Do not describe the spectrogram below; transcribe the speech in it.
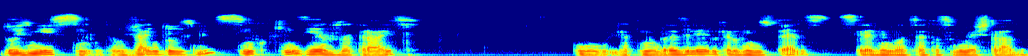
2005. Então, já em 2005, 15 anos atrás, o, já tinha um brasileiro, que era o Vinícius Teles, escrevendo uma dissertação de mestrado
